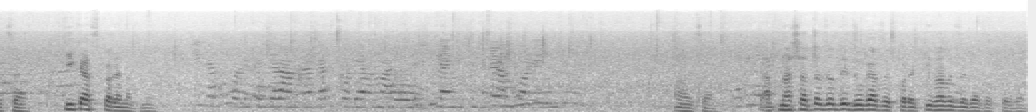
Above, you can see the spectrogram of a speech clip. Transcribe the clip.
আচ্ছা কি কাজ করেন আপনি? কি কাজ আমরা কাজ করি আমার সেলাই মেশিনে কাম আচ্ছা। আপনার সাথে যদি যোগাযোগ করে, কীভাবে যোগাযোগ করবেন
